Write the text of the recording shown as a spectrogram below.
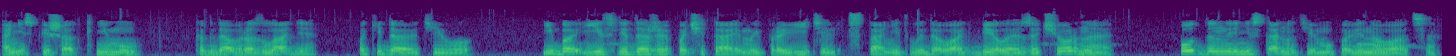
они спешат к нему, когда в разладе покидают его. Ибо если даже почитаемый правитель станет выдавать белое за черное, подданные не станут ему повиноваться.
